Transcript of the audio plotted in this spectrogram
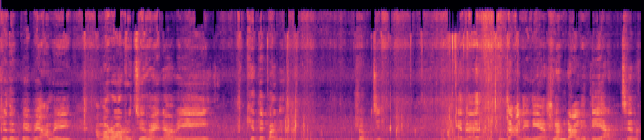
শুধু পেঁপে, আমি, আমার অরুচি হয় না, আমি খেতে পারি সবজি। এটা ডালি নিয়ে আসলাম, ডালিতেই আসছে না।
